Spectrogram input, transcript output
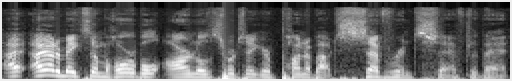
I, I, I got to make some horrible Arnold Schwarzenegger pun about severance after that.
